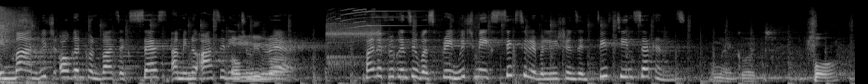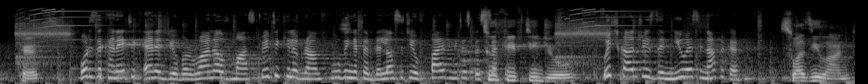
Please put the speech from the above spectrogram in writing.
In man, which organ converts excess amino acid into liver. urea? Find the frequency of a spring which makes 60 revolutions in 15 seconds. Oh my god. Four. Hertz. What is the kinetic energy of a runner of mass 20 kilograms moving at a velocity of 5 meters per second? 250 joules. Which country is the newest in Africa? Swaziland.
